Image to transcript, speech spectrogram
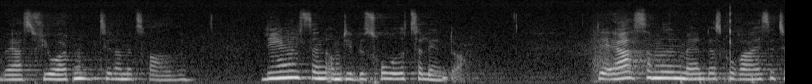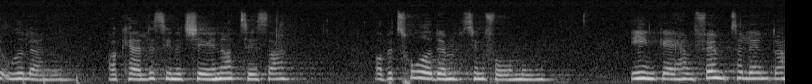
vers 14 til og med 30. Lignelsen om de betroede talenter. Det er som en mand, der skulle rejse til udlandet og kaldte sine tjenere til sig og betroede dem sin formue. En gav ham fem talenter,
